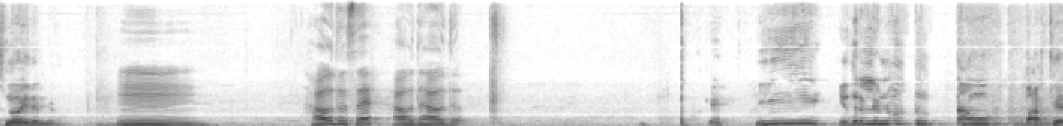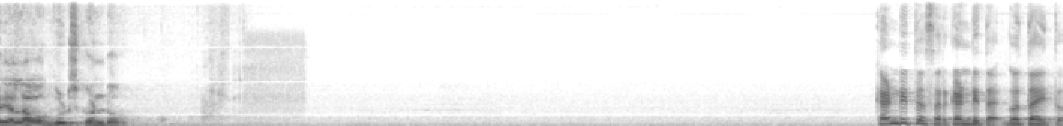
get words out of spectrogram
ಸ್ನೋ ಇದೆ ಮೇಡಮ್ ಹೌದು ಸರ್ ಹೌದು ಹೌದು. ಈ ಇದರಲ್ಲಿ ನಾವು ಭಾರತೀಯರೆಲ್ಲ ಒಗ್ಗೂಡಿಸ್ಕೊಂಡು ಖಂಡಿತ ಸರ್, ಖಂಡಿತ. ಗೊತ್ತಾಯಿತು.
